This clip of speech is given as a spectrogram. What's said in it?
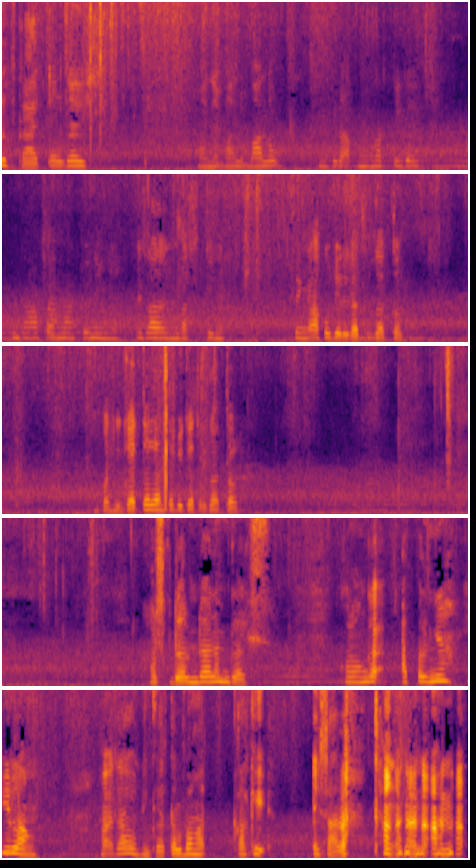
Aduh, gatel, guys. Banyak makhluk-makhluk yang tidak aku mengerti, guys. Entah apa yang macuninya. Ini salah yang pastinya. Sehingga aku jadi gatel-gatel. Bukan kegatelan, tapi gatel-gatel. Harus ke dalam-dalam, guys kalau enggak apelnya hilang nggak tahu nih gatel banget kaki eh salah tangan anak-anak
